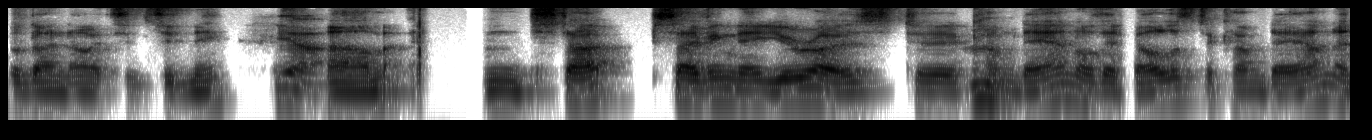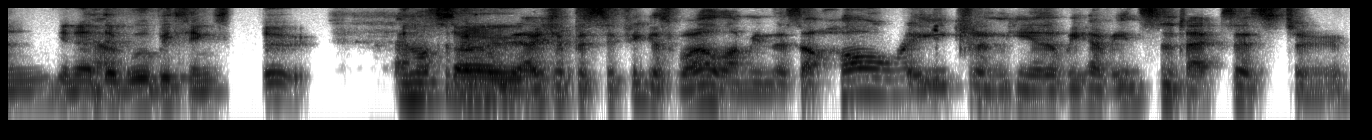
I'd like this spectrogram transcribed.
who don't know it's in Sydney. Yeah. Um, and start saving their euros to Mm. come down or their dollars to come down, and you know Yeah. there will be things to do. And lots So- of people in the Asia Pacific as well. I mean, there's a whole region here that we have instant access to,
